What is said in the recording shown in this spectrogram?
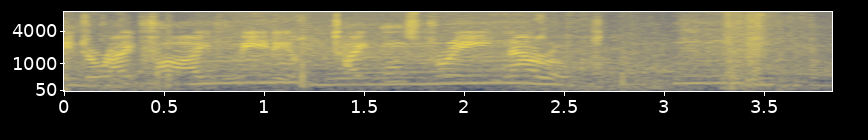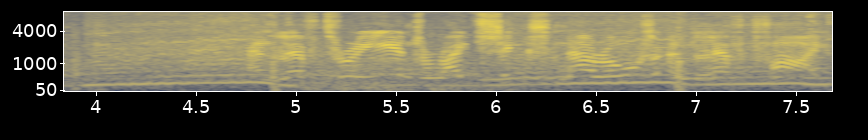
Into right 5, medium. Tightens 3, narrows. And left 3 into right 6, narrows, and left 5.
